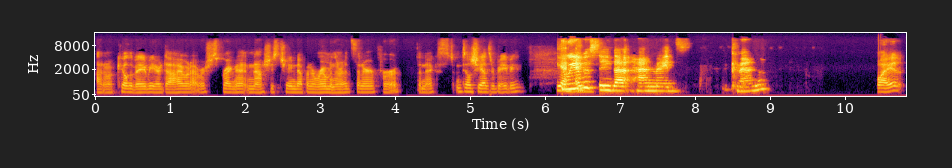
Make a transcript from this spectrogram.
I don't know kill the baby or die, whatever. She's pregnant, and now she's chained up in a room in the Red Center for the next until she has her baby. yeah, Do we ever see that Handmaid's Commander? Wyatt.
